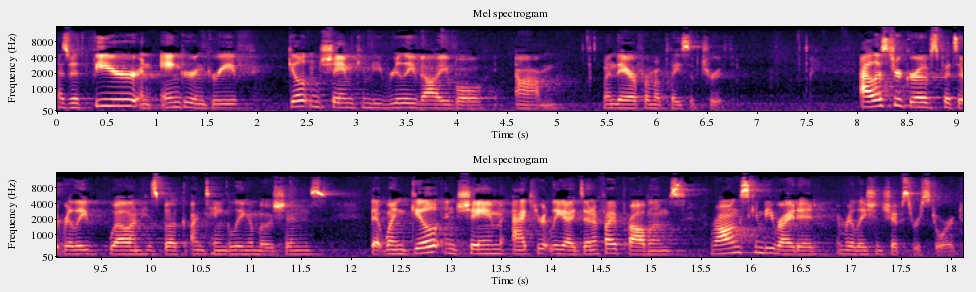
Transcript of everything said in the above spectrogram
As with fear and anger and grief, guilt and shame can be really valuable um, when they are from a place of truth. Alasdair Groves puts it really well in his book, Untangling Emotions, that when guilt and shame accurately identify problems, wrongs can be righted, and relationships restored.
